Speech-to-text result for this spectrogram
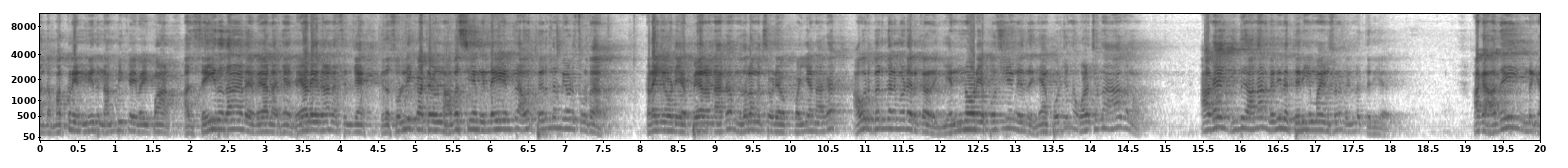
அந்த மக்களின் மீது நம்பிக்கை வைப்பான். அது செய்கிறதான என்னுடைய வேலை. என் வேலையை தான் நான் செஞ்சேன். இதை சொல்லி காட்ட வேணும் அவசியம் இல்லை என்று அவர் பெருந்தன்மையோடு சொல்கிறார் கலைஞருடைய பேரனாக முதலமைச்சருடைய பையனாக அவர் பெருந்தன்மையோடு இருக்கிறார் என்னுடைய பொசிஷன் இது என் பொசிஷன் நான் உழைச்சி தான் ஆகணும். ஆக இது ஆனால் வெளியில் தெரியுமா என்று சொன்னால் வெளியில் தெரியாது. ஆக அதை இன்றைக்கு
